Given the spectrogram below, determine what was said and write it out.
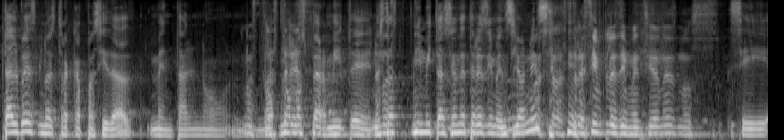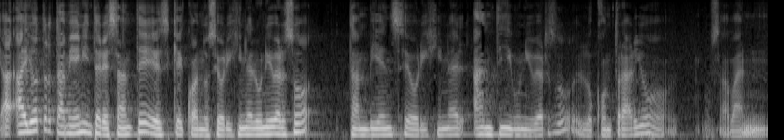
Tal vez nuestra capacidad mental no, no- Nuestras no tres- nos permite, nuestra limitación de tres dimensiones. nuestras tres simples dimensiones nos... Sí, Ha- hay otra también interesante, es que cuando se origina el universo, también se origina el anti-universo, lo contrario, o sea, van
